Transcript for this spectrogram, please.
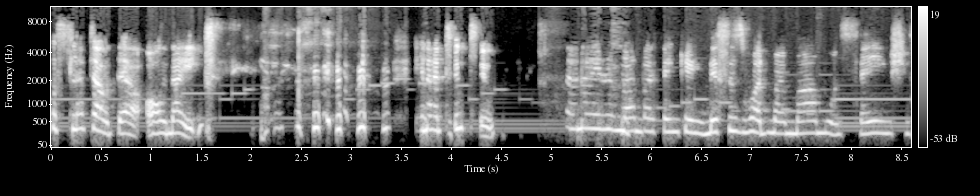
Who slept out there all night. In a tutu. And i remember thinking this is what my mom was saying. She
